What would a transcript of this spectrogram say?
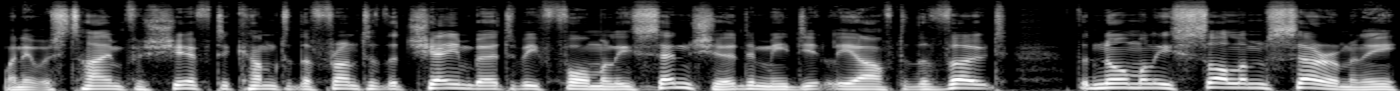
When it was time for Schiff to come to the front of the chamber to be formally censured immediately after the vote, the normally solemn ceremony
